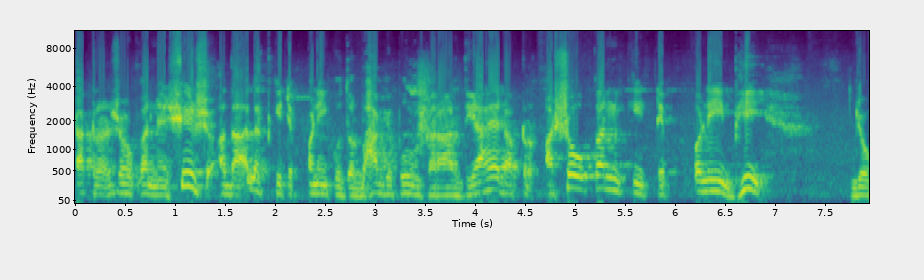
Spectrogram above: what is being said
डॉक्टर अशोकन ने शीर्ष अदालत की टिप्पणी को दुर्भाग्यपूर्ण करार दिया है। डॉक्टर अशोकन की टिप्पणी भी जो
